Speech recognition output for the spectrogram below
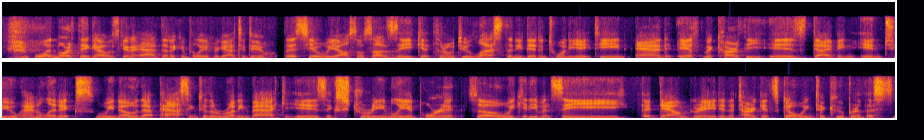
One more thing I was going to add that I completely forgot to do. This year, we also saw Zeke get thrown to less than he did in 2018. And if McCarthy is diving into analytics, we know that passing to the running back is extremely important. So we could even see a downgrade in the targets going to Cooper this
